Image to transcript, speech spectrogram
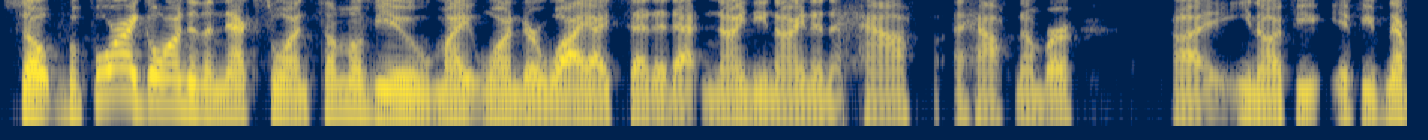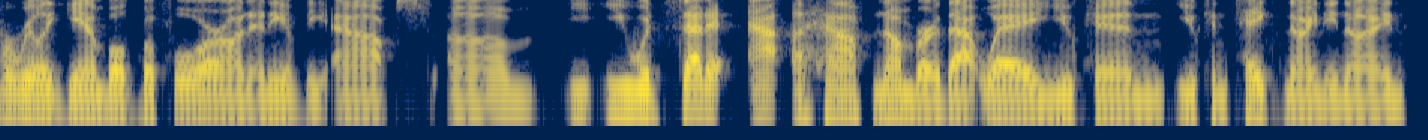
So before I go on to the next one, some of you might wonder why I set it at 99 and a half, a half number uh, you know, if you if you've never really gambled before on any of the apps, um, y- you would set it at a half number. That way, you can you can take 99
